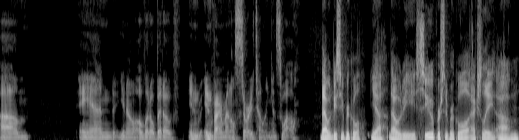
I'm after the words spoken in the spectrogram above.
um, and you know a little bit of in, environmental storytelling as well. That would be super cool. Yeah, that would be super super cool actually. Um,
